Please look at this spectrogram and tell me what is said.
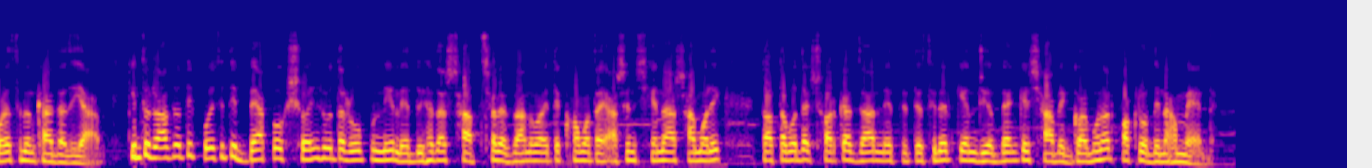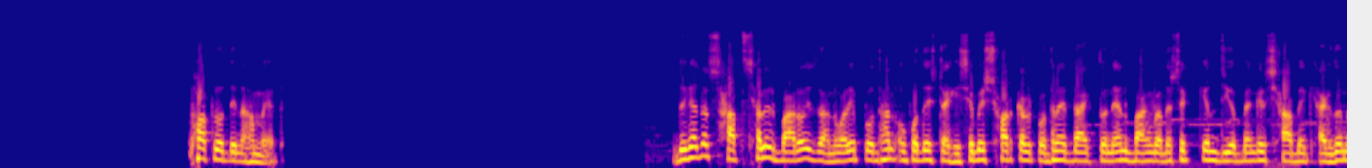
করেছিলেন খায়দা জিয়া। কিন্তু রাজনৈতিক পরিস্থিতি ব্যাপক সহিংসতার রূপ নিলে দুই হাজার সাত সালে জানুয়ারিতে ক্ষমতায় আসেন সেনা সামরিক তত্ত্বাবধায়ক সরকার যার নেতৃত্বে ছিলেন কেন্দ্রীয় ব্যাংকের সাবেক গভর্নর ফখরুদ্দিন আহমেদ। ফখরুদ্দিন আহমেদ। দুই হাজার সাত সালের বারোই জানুয়ারি প্রধান উপদেষ্টা হিসেবে সরকার প্রধানের দায়িত্ব নেন বাংলাদেশের কেন্দ্রীয় ব্যাংকের সাবেক একজন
